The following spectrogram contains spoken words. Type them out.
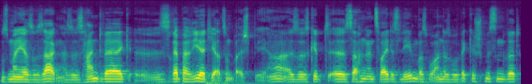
muss man ja so sagen. Also das Handwerk, es repariert ja zum Beispiel. Ja? Also es gibt äh, Sachen ein zweites Leben, was woanders wo weggeschmissen wird.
